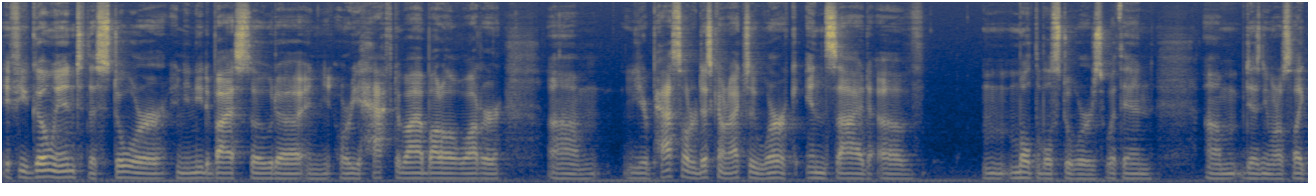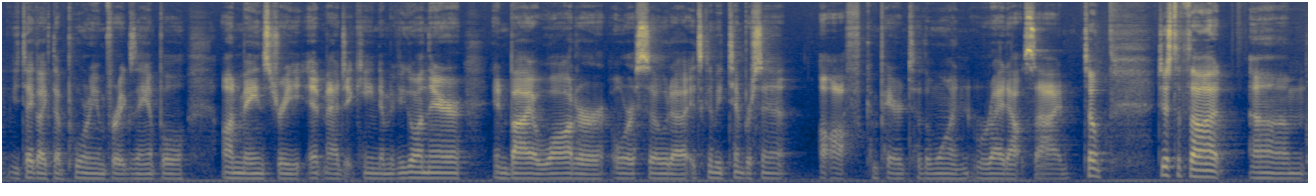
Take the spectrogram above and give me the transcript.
If you go into the store and you need to buy a soda and or you have to buy a bottle of water, um, your pass holder discount actually work inside of multiple stores within um, Disney World. So, like you take like the Emporium for example on Main Street at Magic Kingdom. If you go in there and buy a water or a soda, it's going to be ten percent off compared to the one right outside. So, just a thought. Um,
